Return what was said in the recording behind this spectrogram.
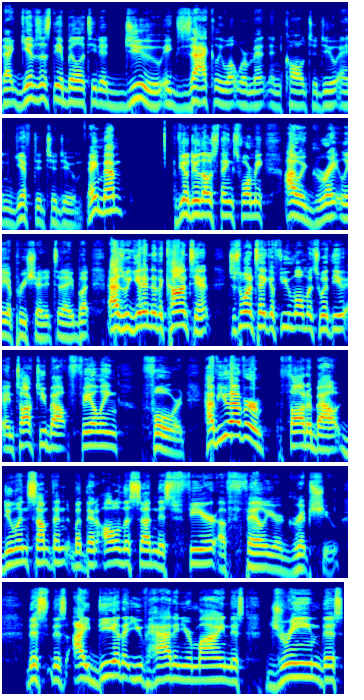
that gives us the ability to do exactly what we're meant and called to do and gifted to do. Amen. If you'll do those things for me, I would greatly appreciate it today. But as we get into the content, just want to take a few moments with you and talk to you about failing forward. Have you ever thought about doing something, but then all of a sudden this fear of failure grips you? This this idea that you've had in your mind, this dream, this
